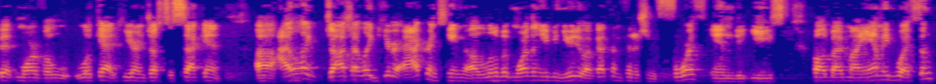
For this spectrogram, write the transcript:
bit more of a look at here in just a second. Uh, I like, Josh, I like your Akron team a little bit more than even you do. I've got them finishing fourth in the East, followed by Miami, who I think,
